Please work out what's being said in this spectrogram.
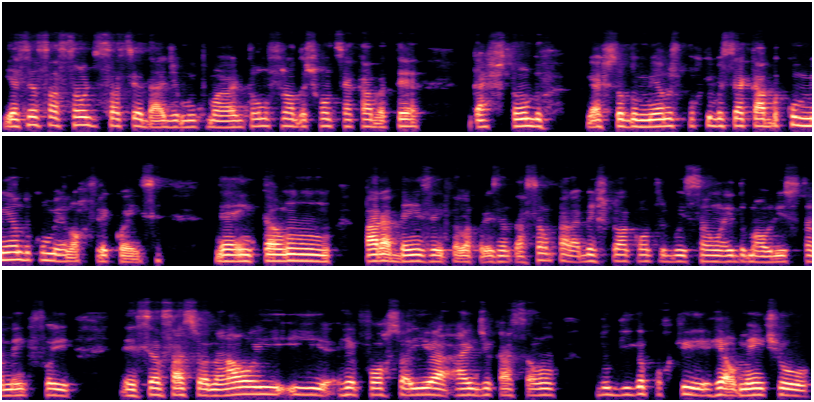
e a sensação de saciedade é muito maior. Então, no final das contas, você acaba até gastando, gastando menos porque você acaba comendo com menor frequência. Né? Então, parabéns aí pela apresentação, parabéns pela contribuição aí do Maurício também, que foi é, sensacional, e, e, reforço aí a, a, indicação do Giga, porque realmente o,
